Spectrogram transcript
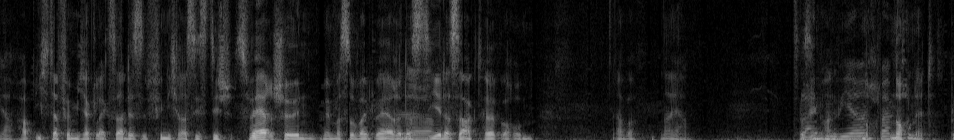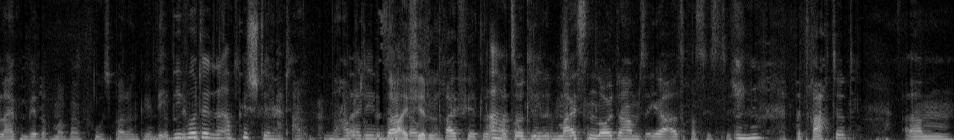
ja, habe ich da für mich ja gleich gesagt, das finde ich rassistisch. Es wäre schön, wenn man so weit wäre, dass Ja. jeder sagt, hör, warum. Aber naja. So Bleiben wir, noch, beim noch Fu- nicht. Bleiben wir doch mal beim Fußball und gehen Wie, wie wurde denn abgestimmt? Ah, Bei dem- gesagt, Drei auf Viertel. Drei Viertel. Ah, also okay, die meisten verstanden. Leute haben es eher als rassistisch Mhm. betrachtet. Ähm,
